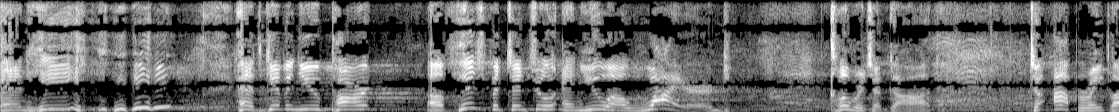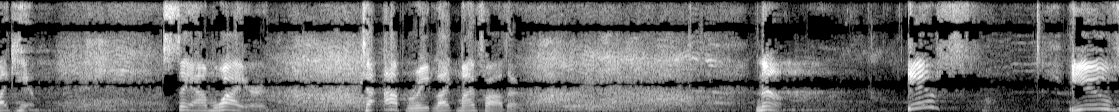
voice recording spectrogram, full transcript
And He has given you part of His potential, and you are wired, glory to God, to operate like Him. Say, I'm wired to operate like my Father. Now, if you've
